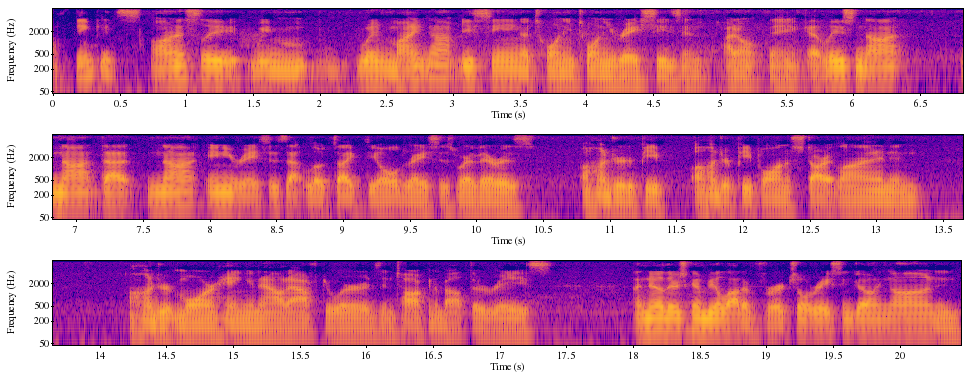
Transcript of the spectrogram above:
I think it's honestly we we might not be seeing a 2020 race season. I don't think, at least not not that not any races that looked like the old races where there was a hundred people a hundred people on a start line and a hundred more hanging out afterwards and talking about their race. I know there's going to be a lot of virtual racing going on, and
